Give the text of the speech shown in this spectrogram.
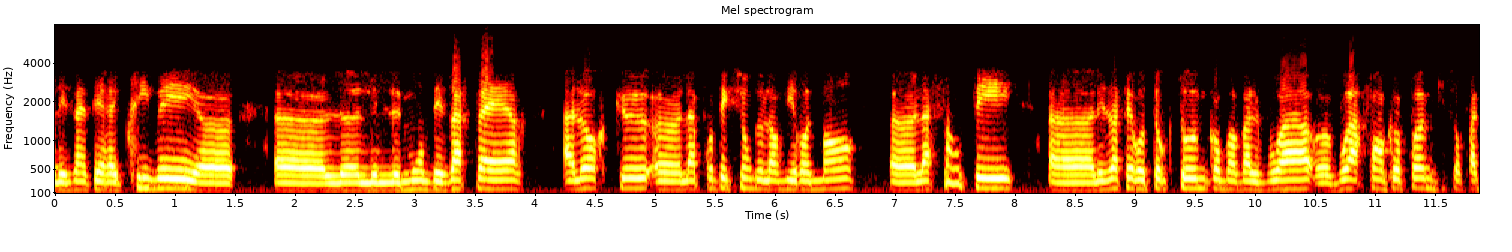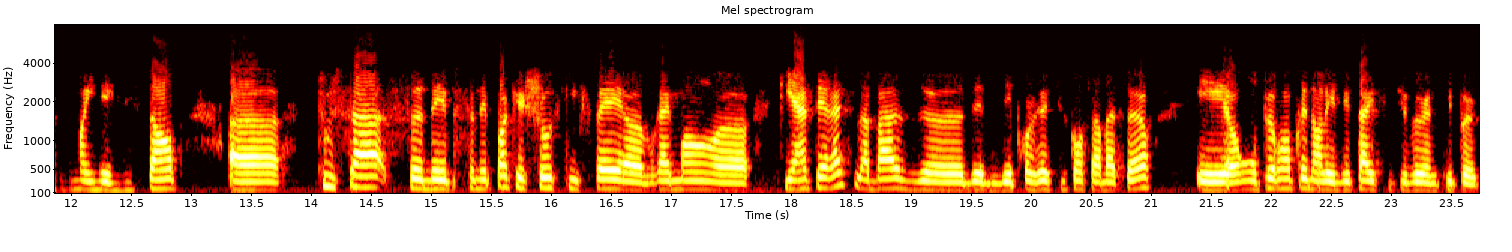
les intérêts privés, le, monde des affaires, alors que la protection de l'environnement, la santé, euh, les affaires autochtones, comme on va le voir, euh, voire francophones qui sont pratiquement inexistantes. Euh, tout ça, ce n'est ce n'est pas quelque chose qui fait vraiment qui intéresse la base des, des progressistes conservateurs. Et on peut rentrer dans les détails si tu veux un petit peu.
